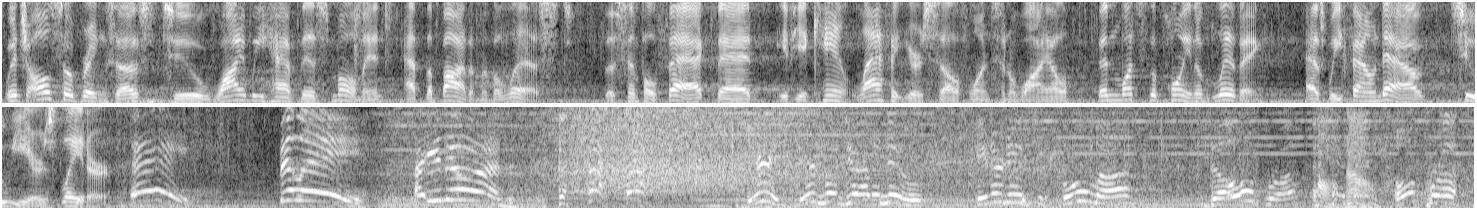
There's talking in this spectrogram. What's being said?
Which also brings us to why we have this moment at the bottom of the list. The simple fact that if you can't laugh at yourself once in a while, then what's the point of living? As we found out two years later. Hey! Billy! How you doing? Here, here's what you ought to do. Introduce Uma to Oprah. Oh, no. Oprah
